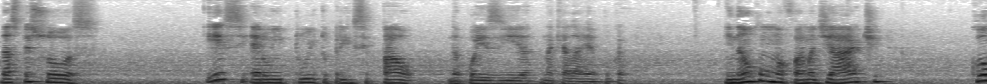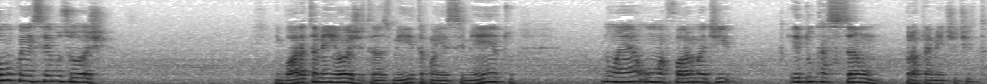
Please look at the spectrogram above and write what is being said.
das pessoas. Esse era o intuito principal da poesia naquela época. E não como uma forma de arte como conhecemos hoje. Embora também hoje transmita conhecimento, não é uma forma de educação propriamente dita.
